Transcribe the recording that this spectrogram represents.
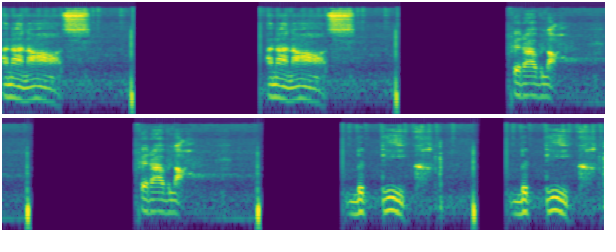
अनानास। अनानास। फिरावला। फिरावला। बिट्टीक। बिट्टीक।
